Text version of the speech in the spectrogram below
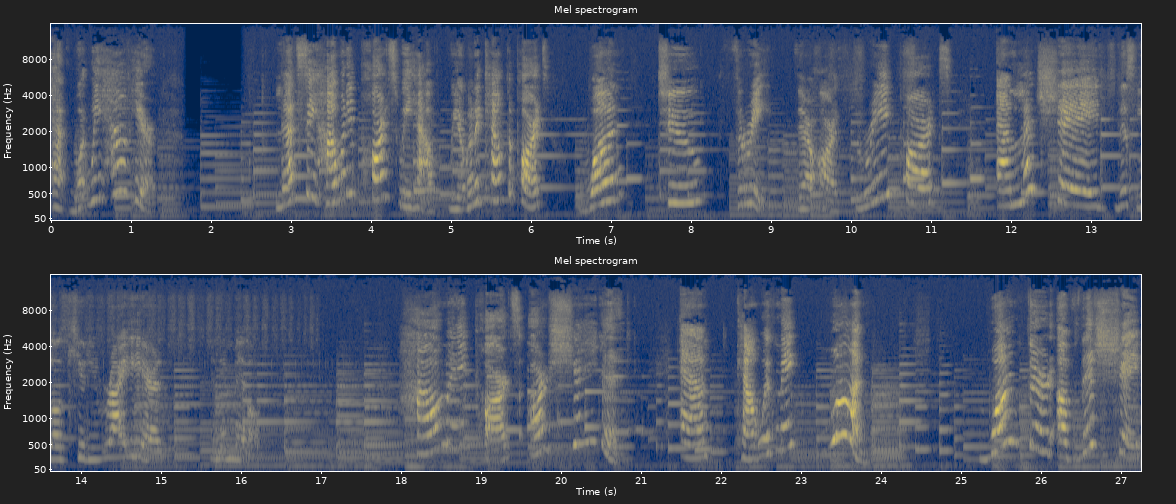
at what we have here. Let's see how many parts we have. We are going to count the parts. One, two, three. There are three parts. And let's shade this little cutie right here in the middle. How many parts are shaded? And count with me. One. One third of this shape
